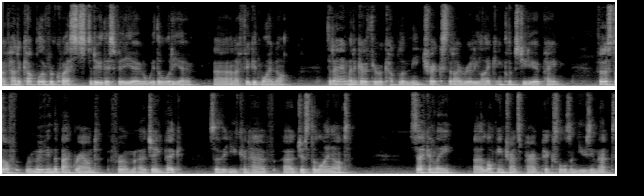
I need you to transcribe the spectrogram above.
I've had a couple of requests to do this video with audio, uh, and I figured why not. Today I'm going to go through a couple of neat tricks that I really like in Clip Studio Paint. First off, removing the background from a JPEG so that you can have uh, just the line art. Secondly, uh, locking transparent pixels and using that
